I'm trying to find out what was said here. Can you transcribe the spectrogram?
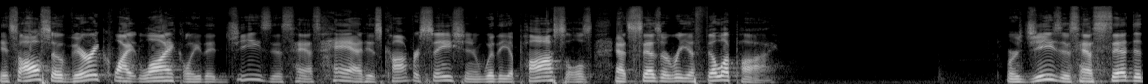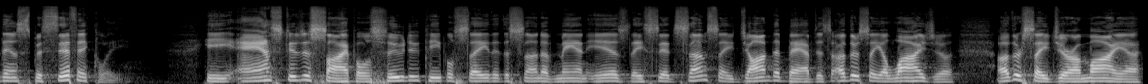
It's also very quite likely that Jesus has had his conversation with the apostles at Caesarea Philippi, where Jesus has said to them specifically, he asked his disciples, Who do people say that the Son of Man is? They said, Some say John the Baptist, others say Elijah, others say Jeremiah,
